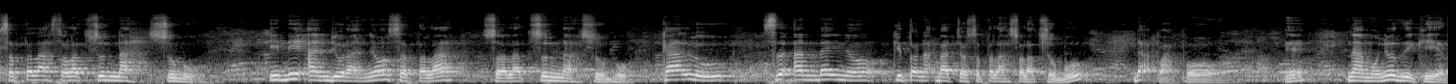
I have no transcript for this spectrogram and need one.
setelah sholat sunnah subuh. Ini anjurannya setelah sholat sunnah subuh. Kalau seandainya kita nak baca setelah sholat subuh, tidak apa-apa. Eh, namanya zikir.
